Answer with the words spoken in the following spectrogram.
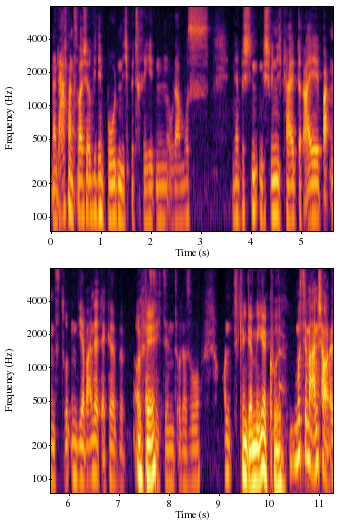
Und dann darf man zum Beispiel irgendwie den Boden nicht betreten oder muss in einer bestimmten Geschwindigkeit drei Buttons drücken, die aber an der Decke Okay. befestigt sind oder so. Und Das klingt ja mega cool. musst dir mal anschauen.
